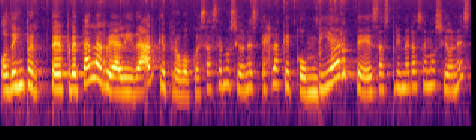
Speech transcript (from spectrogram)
o de interpretar la realidad que provocó esas emociones es la que convierte esas primeras emociones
